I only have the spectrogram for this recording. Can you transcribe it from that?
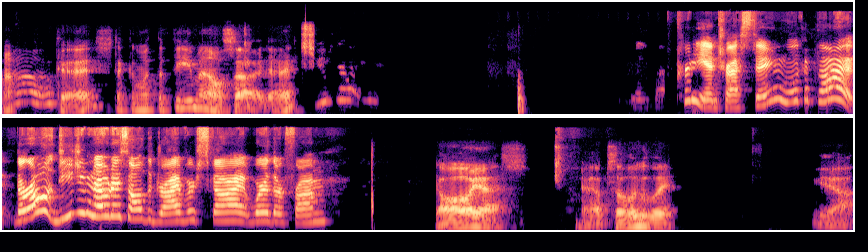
Oh, okay, sticking with the female side, eh? Pretty interesting. Look at that. They're all, did you notice all the drivers, Scott, where they're from? Oh, yes, absolutely. Yeah.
